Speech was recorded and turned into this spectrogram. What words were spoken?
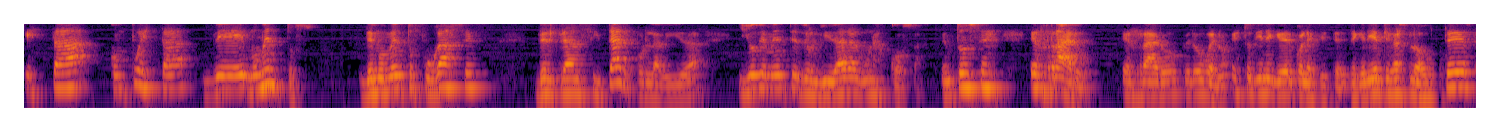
está compuesta de momentos, de momentos fugaces, del transitar por la vida y obviamente de olvidar algunas cosas. Entonces es raro, es raro, pero bueno, esto tiene que ver con la existencia. Quería entregárselo a ustedes,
